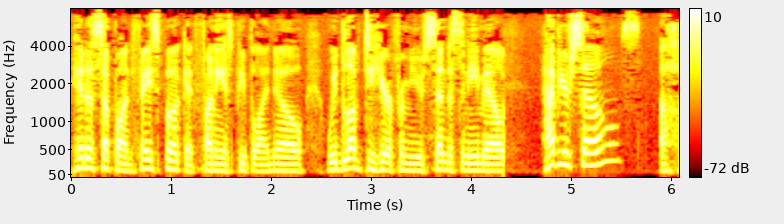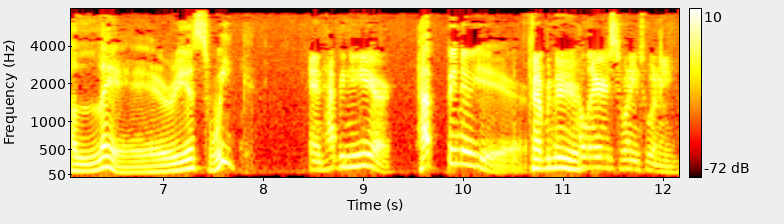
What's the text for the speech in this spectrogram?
Hit us up on Facebook at funniest people I know. We'd love to hear from you. Send us an email. Have yourselves a hilarious week. And Happy New Year. Happy New Year. Happy New Year. Hilarious 2020.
